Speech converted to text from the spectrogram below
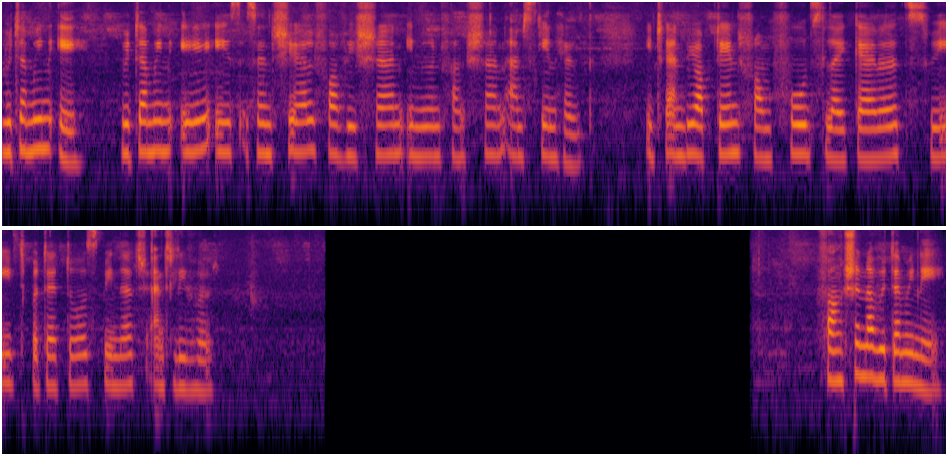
Vitamin A. Vitamin A is essential for vision, immune function, and skin health. It can be obtained from foods like carrots, sweet potatoes, spinach, and liver. Function of vitamin A.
